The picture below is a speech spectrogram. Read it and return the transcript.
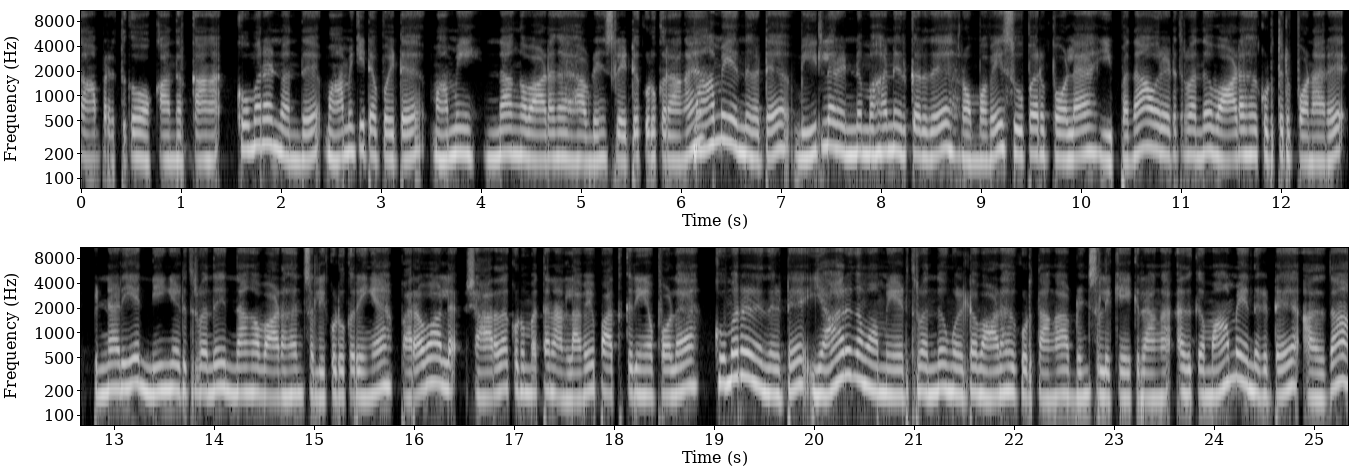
சாப்பிட்றதுக்கு உட்காந்துருக்காங்க குமரன் வந்து மாமி கிட்ட போயிட்டு மாமி இந்தாங்க வாடகை அப்படின்னு சொல்லிட்டு கொடுக்குறாங்க. மாமி இருந்துகிட்டு வீட்டில் ரெண்டு மகன் இருக்கிறது ரொம்பவே சூப்பர் போல. இப்போதான் அவர் எடுத்துட்டு வந்து வாடகை கொடுத்துட்டு போனாரு. பின்னாடியே நீங்க எடுத்துட்டு வந்து இந்தாங்க வாடகைன்னு சொல்லி கொடுக்குறீங்க. பரவாயில்ல சாரதா குடும்பத்தை நல்லாவே பாத்துக்கிறீங்க போல. குமரன் இருந்துகிட்டு யாருங்க மாமி எடுத்துட்டு வந்து உங்கள்ட்ட வாடகை கொடுத்தாங்க? அப்படின்னு சொல்லி கேட்குறாங்க அதுக்கு மாமி இருந்துகிட்டு அதுதான்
